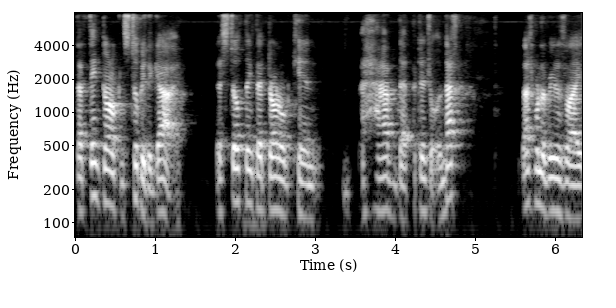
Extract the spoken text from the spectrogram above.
that think Darnold can still be the guy. That still think that Darnold can have that potential, and that's that's one of the reasons why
